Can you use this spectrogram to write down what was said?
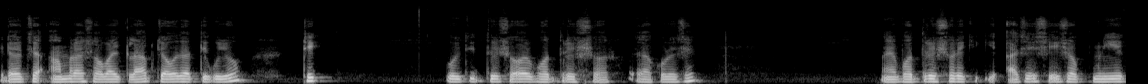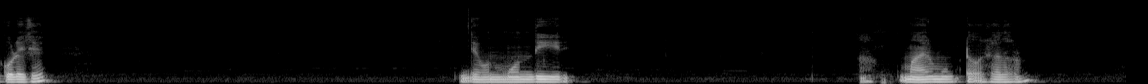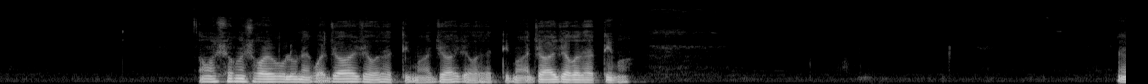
এটা হচ্ছে আমরা সবাই ক্লাব, জগদ্ধাত্রী পুজো। ঠিক ঐতিহ্য শহর ভদ্রেশ্বর। এরা করেছে। মানে ভদ্রেশ্বরে কি কি আছে সেই সব নিয়ে করেছে। যেমন মন্দির। মায়ের মুখটা অসাধারণ। আমার সঙ্গে সবাই বলুন একবার, জয় জগদ্ধাত্রী মা, জয় জগদ্ধাত্রী মা, জয় জগদ্ধাত্রী মা মানে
